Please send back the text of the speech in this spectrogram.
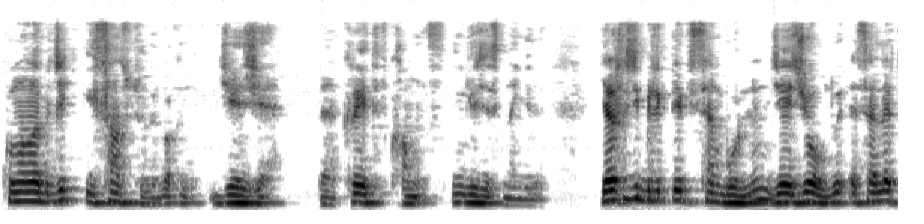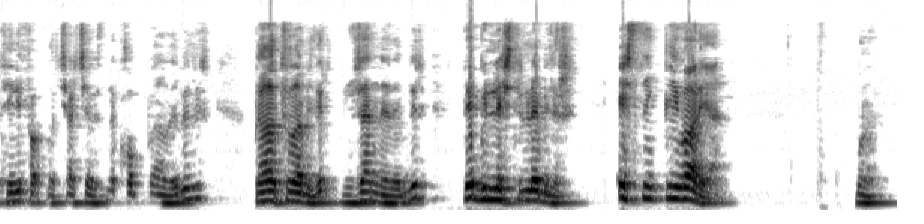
kullanılabilecek lisans türü. Bakın CC. Yani Creative Commons. İngilizcesinden geliyor. Yaratıcı birliktelik sembolünün CC olduğu eserler telif hakları çerçevesinde kopyalanabilir, dağıtılabilir, düzenlenebilir ve birleştirilebilir. Esnekliği var yani. Bunun.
